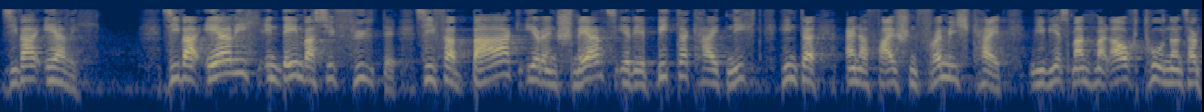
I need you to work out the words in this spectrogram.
Sie war ehrlich. Sie war ehrlich in dem, was sie fühlte. Sie verbarg ihren Schmerz, ihre Bitterkeit nicht hinter einer falschen Frömmigkeit, wie wir es manchmal auch tun und sagen,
